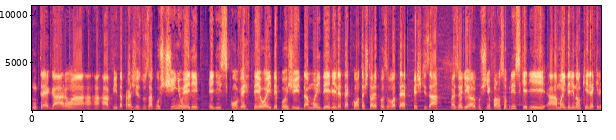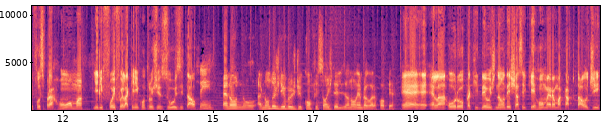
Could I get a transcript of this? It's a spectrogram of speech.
entregaram a, a, a vida para Jesus. Agostinho, ele, ele se converteu aí depois de, da mãe dele. Ele até conta a história, depois eu vou até pesquisar. Mas eu li o Agostinho falando sobre isso, que ele, a mãe dele não queria que ele fosse para Roma. E ele foi, foi lá que ele encontrou Jesus e tal. Sim, é no, no, num dos livros de confissões deles, eu não lembro agora qual é. É, é ela orou para que Deus não deixasse ele, que Roma era uma capital de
